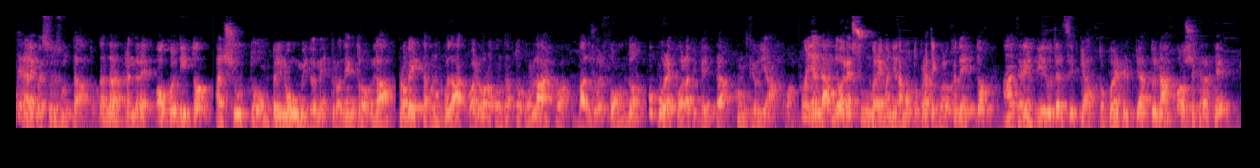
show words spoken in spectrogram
ottenere questo risultato. Da andare a prendere o col dito asciutto, un pelino umido e metterlo dentro la provetta con un po' d'acqua, l'oro a contatto con l'acqua va giù al fondo oppure con la pipetta con un filo di acqua. Quindi andando a riassumere in maniera molto pratica quello che ho detto, andate a riempire due il piatto, ponete il piatto in acqua, lo shakerate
